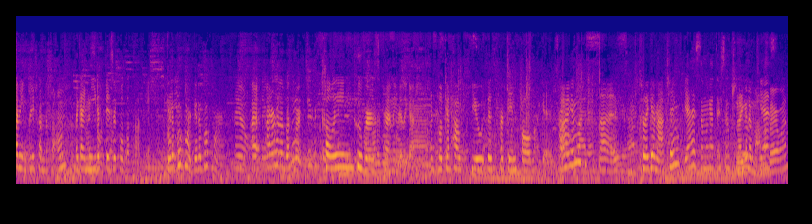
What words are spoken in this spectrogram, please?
I mean, read from the phone. Like I need a physical book copy. Get a bookmark, get a bookmark. I know, I, I don't have a bookmark. Colleen Hoover is apparently really good. Look at how cute this freaking full mug is. I am obsessed. Should I get matching? Yes, oh my god, they're so cute. Can I get a mama yes. bear one?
